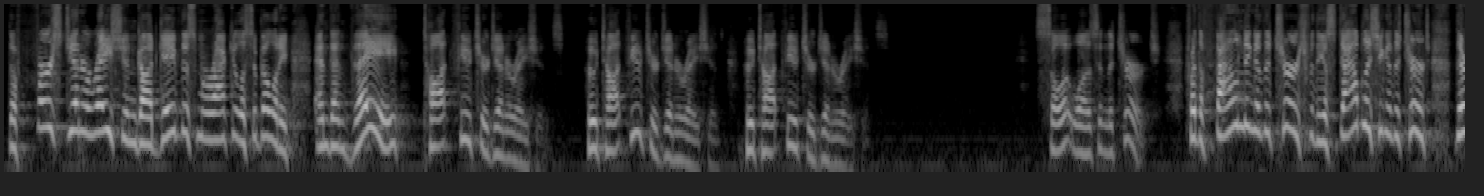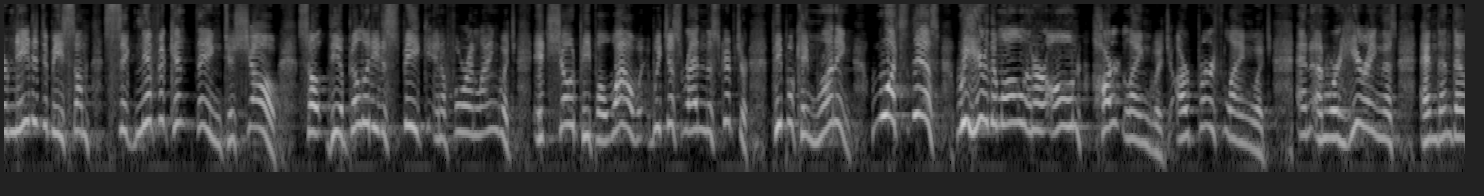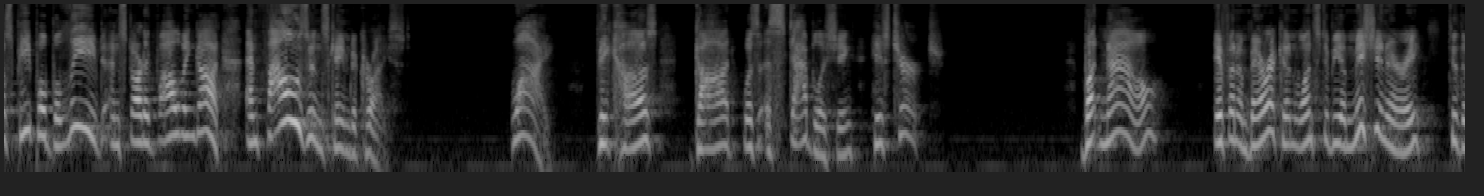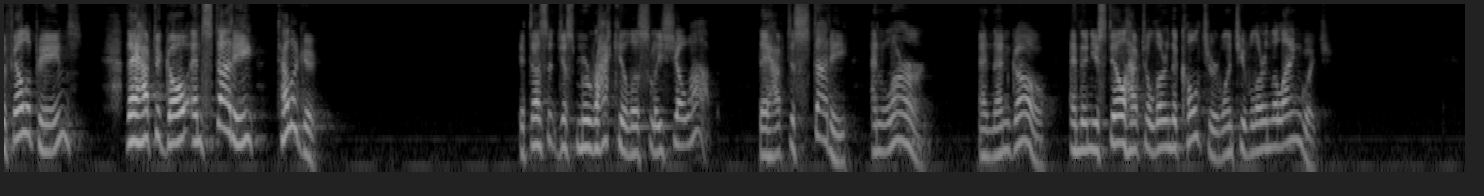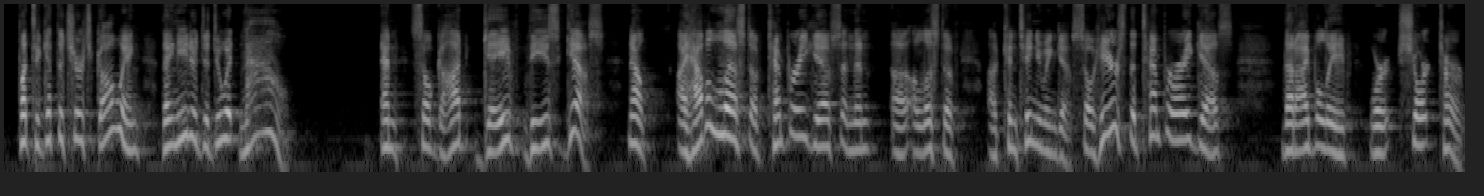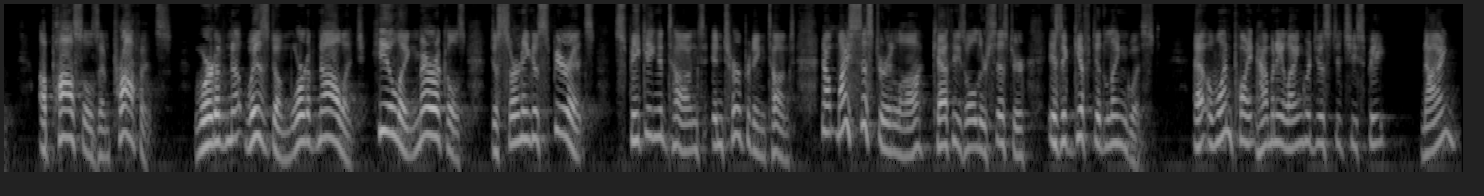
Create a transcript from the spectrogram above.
The first generation, God gave this miraculous ability, and then they taught future generations who taught future generations, who taught future generations. So it was in the church. For the founding of the church, for the establishing of the church, there needed to be some significant thing to show. So the ability to speak in a foreign language, it showed people, wow, we just read in the scripture. People came running. What's this? We hear them all in our own heart language, our birth language. And, and we're hearing this. And then those people believed and started following God. And thousands came to Christ. Why? Because God was establishing his church. But now, if an American wants to be a missionary to the Philippines, they have to go and study Telugu. It doesn't just miraculously show up. They have to study and learn and then go. And then you still have to learn the culture once you've learned the language. But to get the church going, they needed to do it now. And so God gave these gifts. Now, I have a list of temporary gifts and then uh, a list of uh, continuing gifts. So here's the temporary gifts that I believe were short term apostles and prophets, word of no- wisdom, word of knowledge, healing, miracles, discerning of spirits, speaking in tongues, interpreting tongues. Now, my sister in law, Kathy's older sister, is a gifted linguist. At one point, how many languages did she speak? Nine?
